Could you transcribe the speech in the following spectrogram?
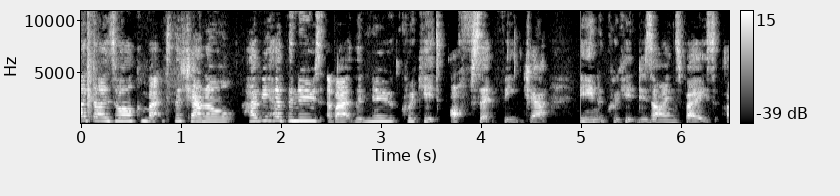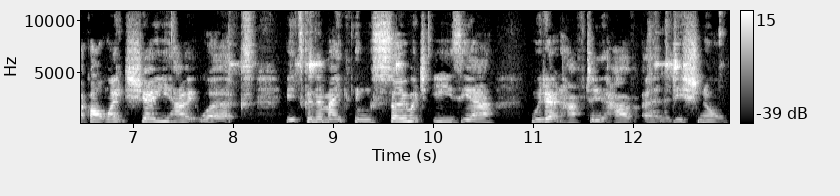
Hi guys, welcome back to the channel. Have you heard the news about the new Cricut offset feature in Cricut Design Space? I can't wait to show you how it works. It's going to make things so much easier. We don't have to have an additional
